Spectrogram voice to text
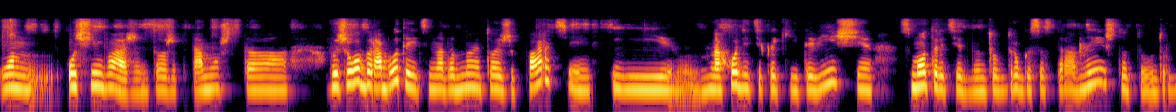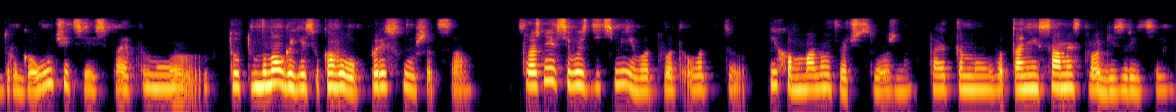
он очень важен тоже, потому что вы же оба работаете над одной и той же партией и находите какие-то вещи, смотрите друг друга со стороны, что-то у друг друга учитесь, поэтому тут много есть у кого прислушаться. Сложнее всего с детьми, вот, вот, вот их обмануть очень сложно, поэтому вот они самые строгие зрители.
